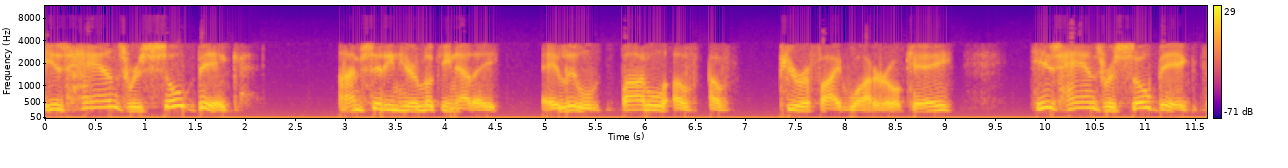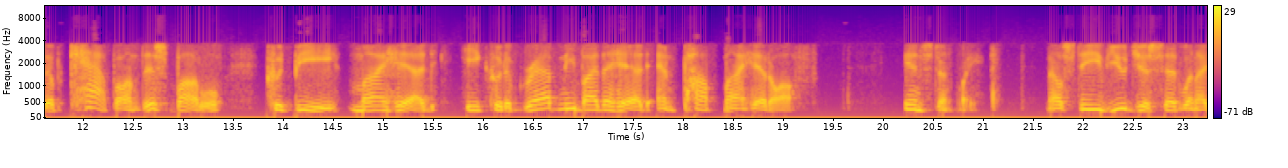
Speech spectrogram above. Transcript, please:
His hands were so big. I'm sitting here looking at a, a little bottle of, of purified water, okay? His hands were so big, the cap on this bottle could be my head. He could have grabbed me by the head and popped my head off instantly. Now, Steve, you just said when I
